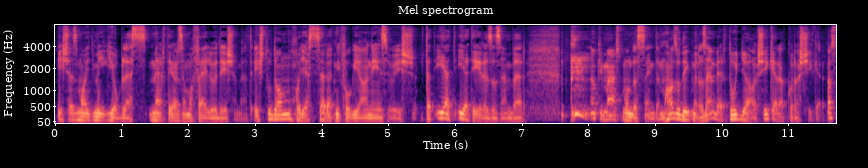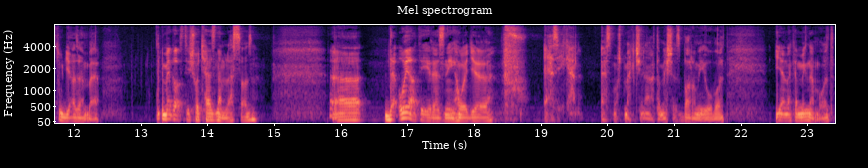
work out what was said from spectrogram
és ez majd még jobb lesz, mert érzem a fejlődésemet. És tudom, hogy ezt szeretni fogja a néző is. Tehát ilyet, ilyet érez az ember. Aki mást mond, az szerintem hazudik, mert az ember tudja, ha siker, akkor az siker. Azt tudja az ember. Meg azt is, hogyha ez nem lesz az. De olyat érezni, hogy ez igen, ezt most megcsináltam, és ez baromi jó volt. Ilyen nekem még nem volt.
